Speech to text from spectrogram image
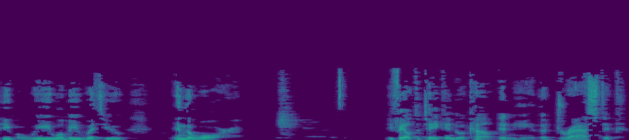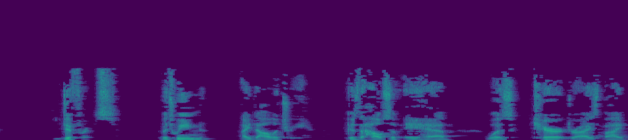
people. We will be with you in the war. He failed to take into account, didn't he, the drastic difference between idolatry, because the house of Ahab was characterized by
